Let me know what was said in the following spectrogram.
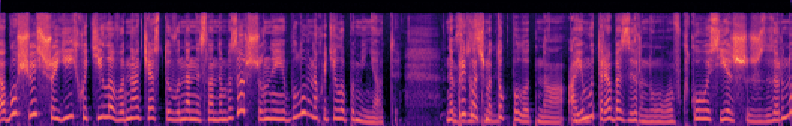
Або щось, що їй хотіла, вона часто вона несла на базар, що в неї було, вона хотіла поміняти. Наприклад, шматок полотна, а йому треба зерно. В когось є зерно,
